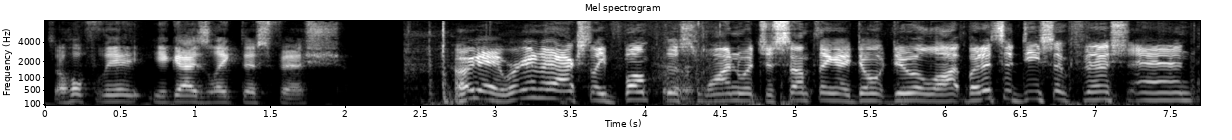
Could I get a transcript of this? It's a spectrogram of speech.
So hopefully you guys like this fish. Okay, we're gonna actually bump this one, which is something I don't do a lot, but it's a decent fish, and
